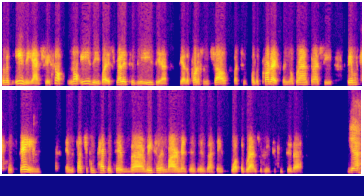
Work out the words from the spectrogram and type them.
Because it's easy actually. It's not not easy, but it's relatively easier to get the product on shelf. But to, for the products and your brands to actually be able to sustain in such a competitive uh, retail environment is, is I think what the brands would need to consider. Yeah,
